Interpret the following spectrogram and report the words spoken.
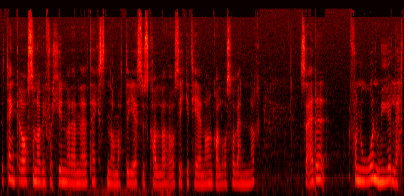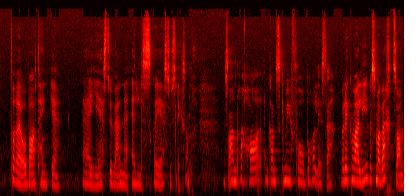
Det tenker jeg også når vi forkynner denne teksten om at Jesus kaller oss ikke tjenere, han kaller oss for venner. Så er det for noen mye lettere å bare tenke jeg er Jesu venn, jeg elsker Jesus, liksom. Mens andre har ganske mye forbehold i seg. Og det kan være livet som har vært sånn.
